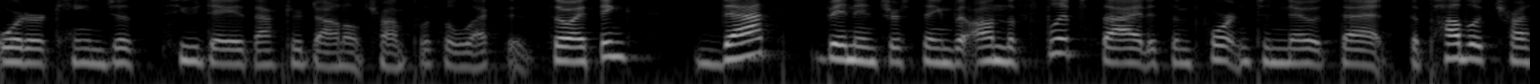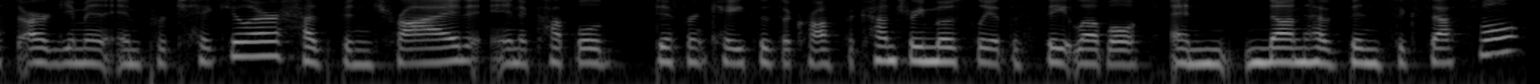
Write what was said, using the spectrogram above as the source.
order came just two days after Donald Trump was elected. So I think that's been interesting. But on the flip side, it's important to note that the public trust argument in particular has been tried in a couple different cases across the country, mostly at the state level, and none have been successful.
